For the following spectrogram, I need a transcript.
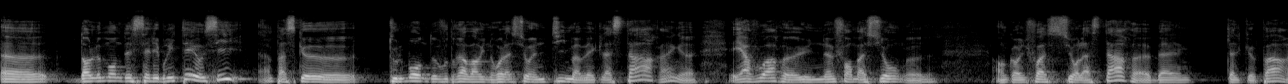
dans le monde des célébrités aussi, hein, parce que tout le monde voudrait avoir une relation intime avec la star hein, et avoir une information, encore une fois, sur la star, ben, quelque part,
